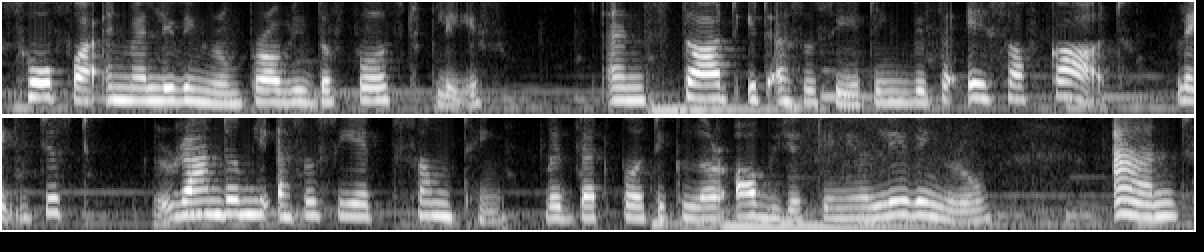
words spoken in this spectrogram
sofa in my living room, probably the first place, and start it associating with the ace of card. Like just randomly associate something with that particular object in your living room and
